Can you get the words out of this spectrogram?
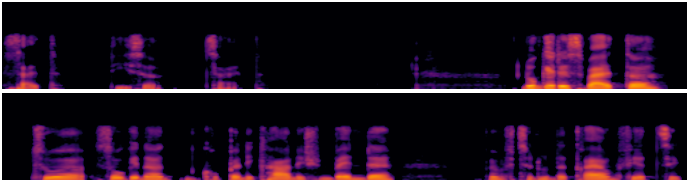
seit dieser Zeit. Nun geht es weiter zur sogenannten Kopernikanischen Wende 1543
